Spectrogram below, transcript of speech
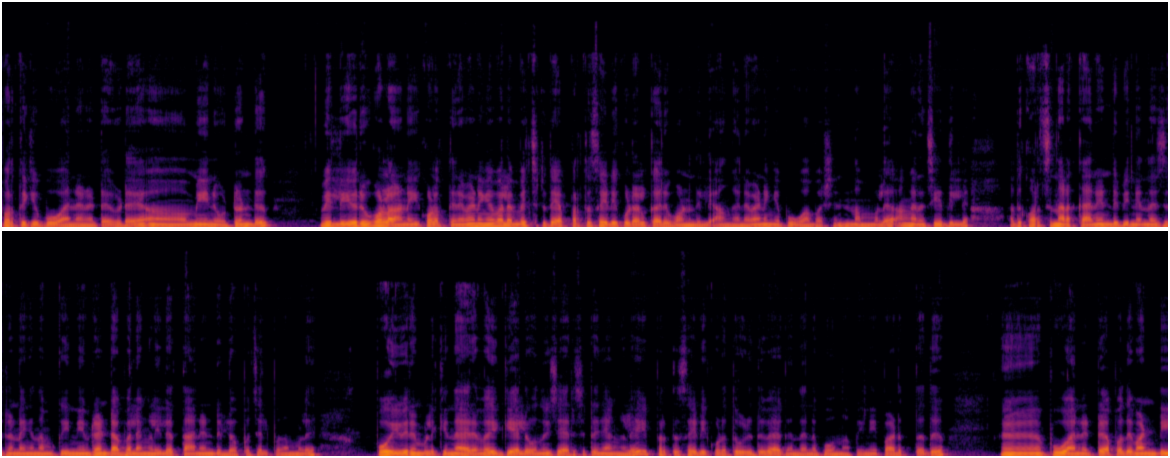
പുറത്തേക്ക് പോകാനാണ് കേട്ടോ. ഇവിടെ മീനൂട്ടുണ്ട്. വലിയൊരു കുളമാണ് ഈ കുളത്തിന് വേണമെങ്കിൽ വലം വെച്ചിട്ട് അപ്പുറത്തെ സൈഡിൽ കൂടെ ആൾക്കാർ പോകണമെന്നില്ല അങ്ങനെ വേണമെങ്കിൽ പോവാം. പക്ഷെ നമ്മൾ അങ്ങനെ ചെയ്തില്ല. അത് കുറച്ച് നടക്കാനുണ്ട്. പിന്നെ എന്ന് വെച്ചിട്ടുണ്ടെങ്കിൽ നമുക്ക് ഇനിയും രണ്ടാം ഫലങ്ങളിൽ എത്താനുണ്ടല്ലോ. അപ്പോൾ ചിലപ്പോൾ നമ്മൾ പോയി വരുമ്പോഴേക്കും നേരം വൈകിയാലോ എന്ന് വിചാരിച്ചിട്ട് ഞങ്ങൾ ഇപ്പുറത്തെ സൈഡിൽ കൂടെ തൊഴുത് വേഗം തന്നെ പോകുന്നു അപ്പോൾ ഇനിയിപ്പോൾ അടുത്തത് പോവാനിട്ട് അപ്പോൾ അത് വണ്ടി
